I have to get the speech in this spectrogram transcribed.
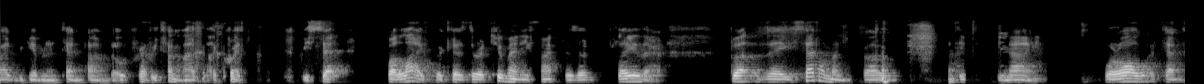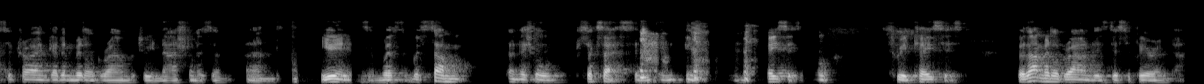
I'd be given a £10 note for every time I ask that question be set for life because there are too many factors at play there. But the settlement of 1959 were all attempts to try and get a middle ground between nationalism and unionism with, with some initial success in, in, in cases, three cases. But that middle ground is disappearing now,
